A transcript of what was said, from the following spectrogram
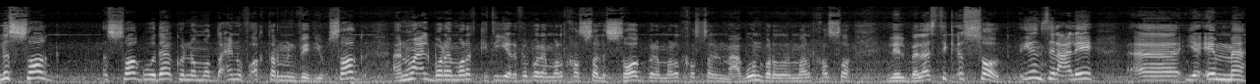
للصاج. الصاج وده كنا موضحينه في أكتر من فيديو. صاج أنواع البريمرات كتيرة. في بريمرات خاصة للصاج بريمرات خاصة للمعجون بريمرات خاصة للبلاستيك. الصاج ينزل عليه آه يا إما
